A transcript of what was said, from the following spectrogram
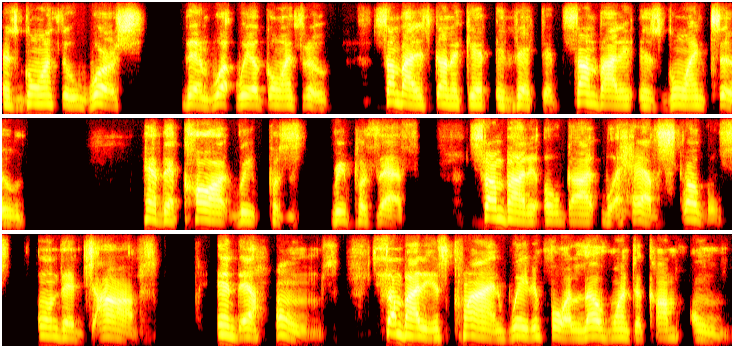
is going through worse than what we're going through. Somebody's gonna get evicted. Somebody is going to have their card repossessed repossessed. Somebody, oh God, will have struggles on their jobs, in their homes. Somebody is crying, waiting for a loved one to come home.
